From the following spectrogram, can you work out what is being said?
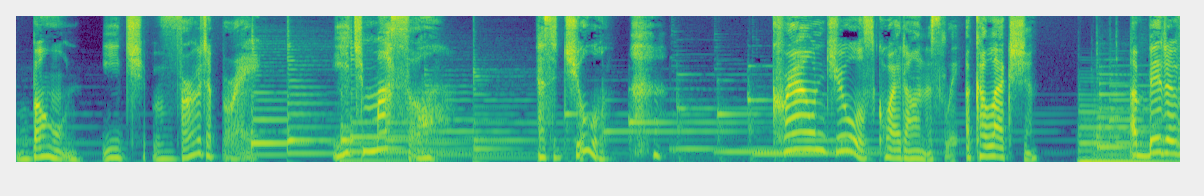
bone, each vertebrae, each muscle, as a jewel. Crown jewels, quite honestly, a collection, a bit of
